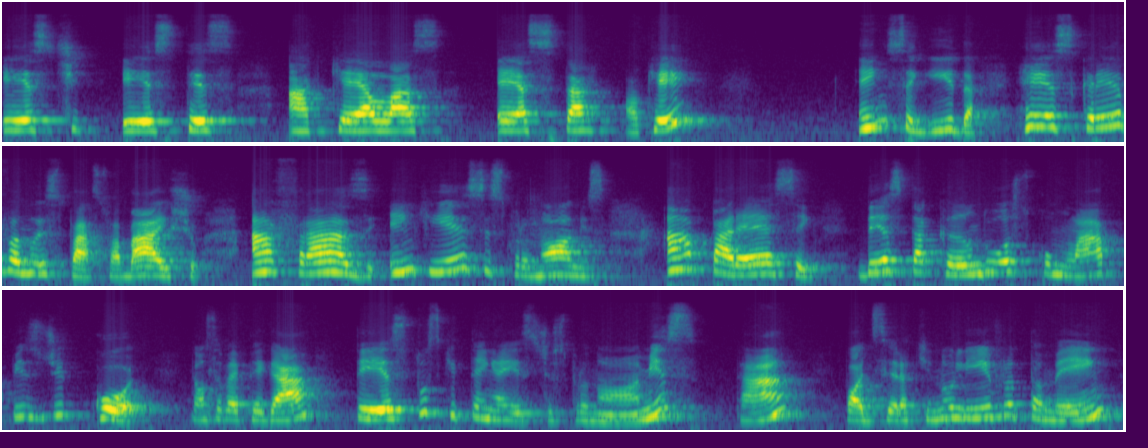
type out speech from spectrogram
este, estes, aquelas, esta, ok? Em seguida, reescreva no espaço abaixo a frase em que esses pronomes aparecem destacando-os com lápis de cor. Então, você vai pegar textos que tenha estes pronomes, tá? Pode ser aqui no livro também.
